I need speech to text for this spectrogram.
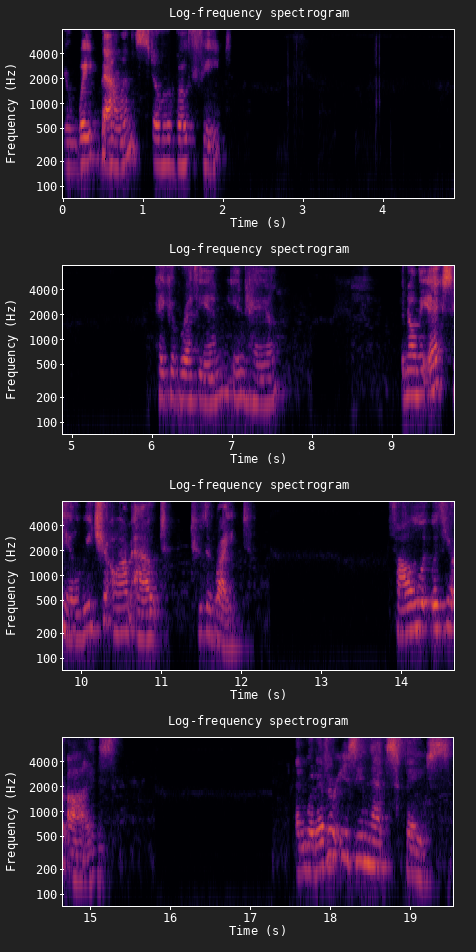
your weight balanced over both feet. Take a breath in, inhale. And on the exhale, reach your arm out to the right. Follow it with your eyes. And whatever is in that space,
